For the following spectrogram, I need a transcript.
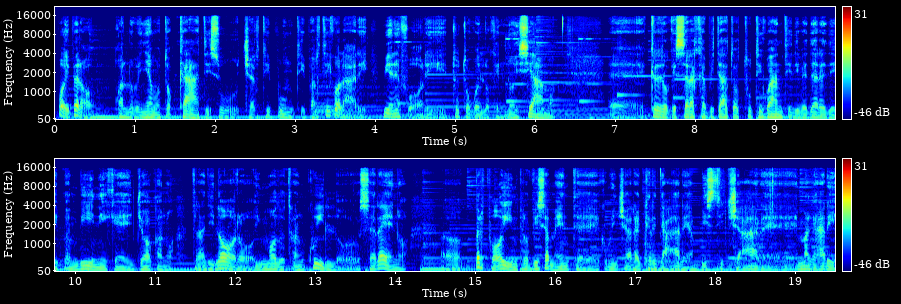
Poi però, quando veniamo toccati su certi punti particolari, viene fuori tutto quello che noi siamo eh, credo che sarà capitato a tutti quanti di vedere dei bambini che giocano tra di loro in modo tranquillo, sereno, eh, per poi improvvisamente cominciare a gridare, a bisticciare e magari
